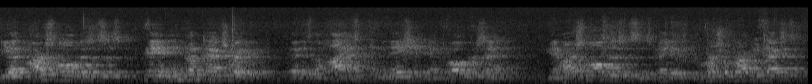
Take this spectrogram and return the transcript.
Yet our small businesses pay an income tax rate that is the highest in the nation at 12%. And our small businesses pay commercial property taxes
